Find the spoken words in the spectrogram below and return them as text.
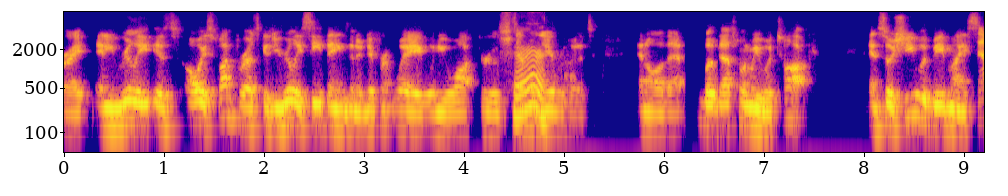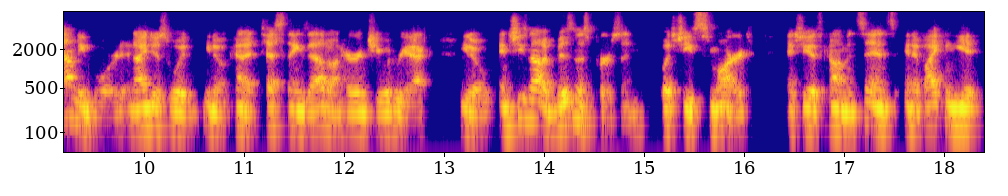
Right. And he really is always fun for us because you really see things in a different way when you walk through sure. several neighborhoods and all of that. But that's when we would talk. And so she would be my sounding board and I just would, you know, kind of test things out on her and she would react, you know, and she's not a business person, but she's smart and she has common sense. And if I can get,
